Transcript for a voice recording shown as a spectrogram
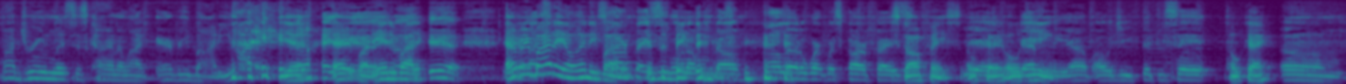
My dream list is kind of like everybody. Like, Yeah, like, everybody, you know, anybody. yeah. Yeah, Everybody like, or anybody. Scarface It's a is big one of them, difference. though. I love to work with Scarface. Scarface. Yeah, Okay. OG. Definitely. Yep. OG 50 Cent. Okay. Um,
